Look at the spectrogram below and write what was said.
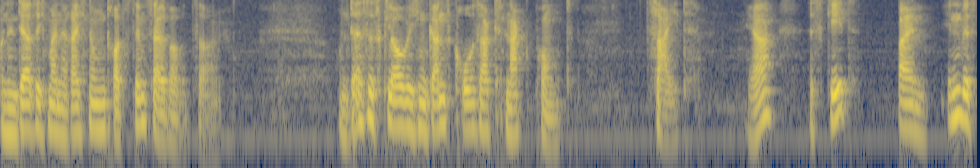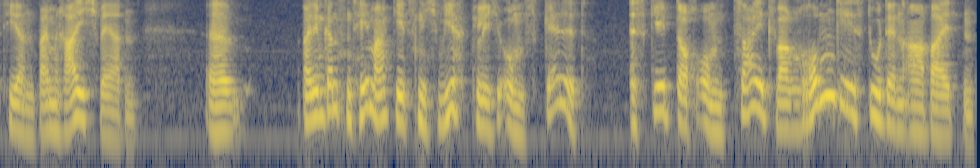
und in der sich meine Rechnungen trotzdem selber bezahlen. Und das ist, glaube ich, ein ganz großer Knackpunkt. Zeit. Ja, es geht beim Investieren, beim Reichwerden, äh, bei dem ganzen Thema geht es nicht wirklich ums Geld, es geht doch um Zeit. Warum gehst du denn arbeiten?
